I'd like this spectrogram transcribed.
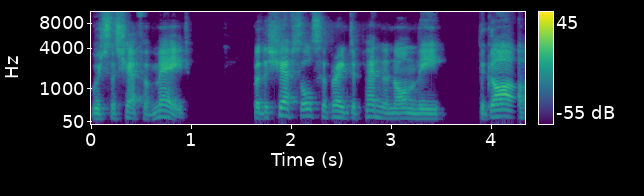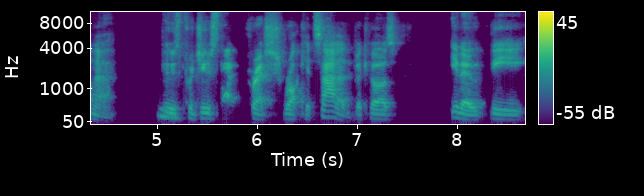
which the chef have made. But the chef's also very dependent on the the gardener mm. who's produced that fresh rocket salad because you know the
